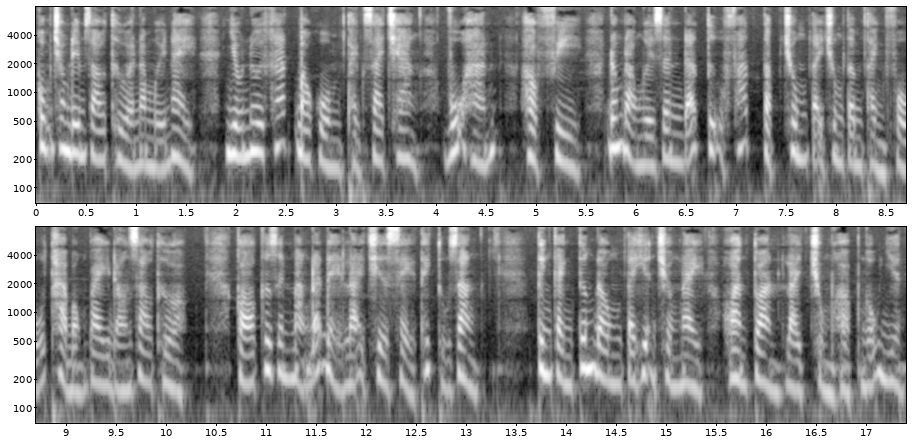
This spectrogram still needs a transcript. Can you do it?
Cũng trong đêm giao thừa năm mới này, nhiều nơi khác bao gồm Thạch Gia Trang, Vũ Hán, Hợp Phì, đông đảo người dân đã tự phát tập trung tại trung tâm thành phố thả bóng bay đón giao thừa. Có cư dân mạng đã để lại chia sẻ thích thú rằng Tình cảnh tương đồng tại hiện trường này hoàn toàn là trùng hợp ngẫu nhiên.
